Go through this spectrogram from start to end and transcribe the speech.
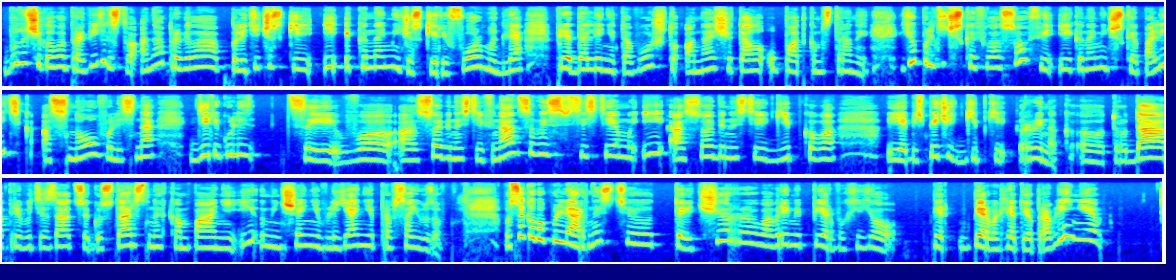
Будучи главой правительства, она провела политические и экономические реформы для преодоления того, что она считала упадком страны. Ее политическая философия и экономическая политика основывались на дерегуляции в особенности финансовой системы и особенности гибкого и обеспечить гибкий рынок э, труда, приватизацию государственных компаний и уменьшение влияния профсоюзов. Высокая популярность э, Тэтчер во время первых ее первых лет ее правления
